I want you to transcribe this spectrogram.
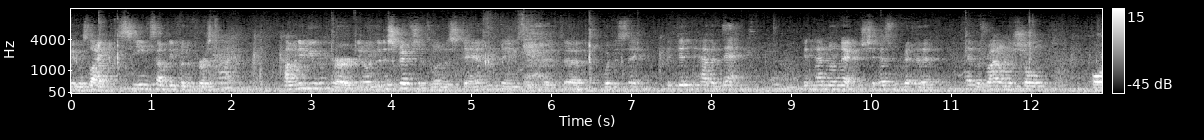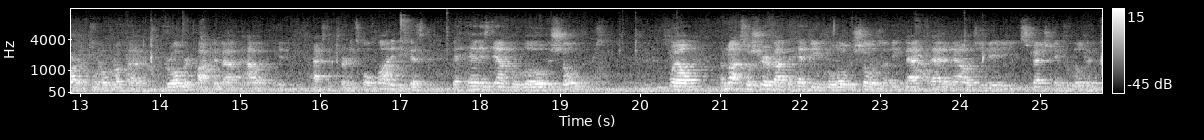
It was like seeing something for the first time. How many of you have heard, you know, in the descriptions, one of the standard things that uh, what to say? It didn't have a neck. It had no neck. The head was right on the shoulder. Or, you know, uh, Grover talked about how it has to turn its whole body because the head is down below the shoulders. Well, I'm not so sure about the head being below the shoulders. I think that, that analogy maybe stretched things a little bit.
